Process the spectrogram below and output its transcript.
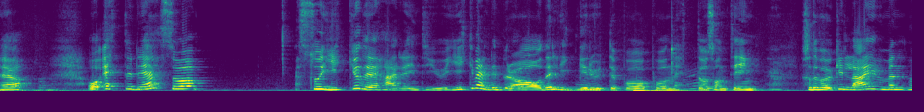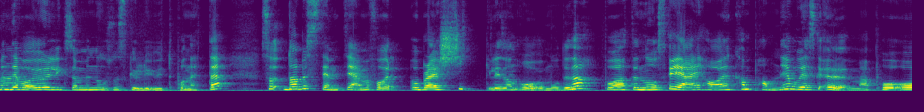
Ja. Og etter det så så gikk jo det her intervjuet gikk veldig bra, og det ligger ute på, på nettet og sånne ting. Så det var jo ikke live, men, men det var jo liksom noe som skulle ut på nettet. Så da bestemte jeg meg for, og blei skikkelig sånn overmodig, da, på at nå skal jeg ha en kampanje hvor jeg skal øve meg på å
